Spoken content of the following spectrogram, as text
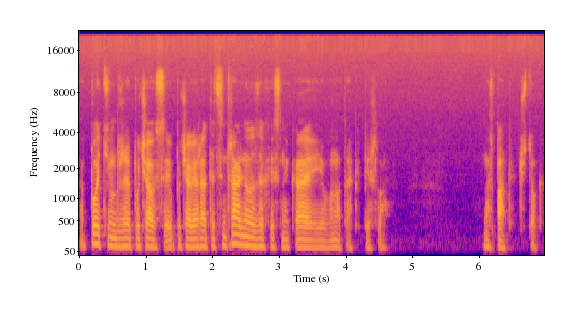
А потім вже почався, почав я грати центрального захисника, і воно так пішло. На спад чуток.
